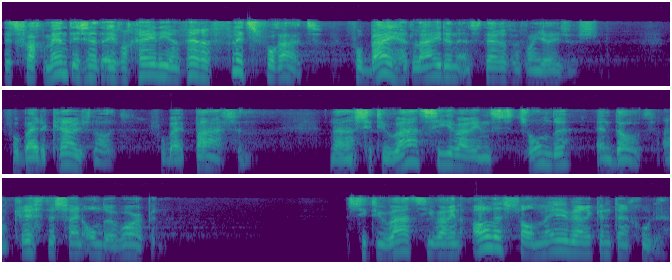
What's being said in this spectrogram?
Dit fragment is in het evangelie een verre flits vooruit. Voorbij het lijden en sterven van Jezus. Voorbij de kruisdood. Voorbij Pasen naar een situatie waarin zonde en dood aan Christus zijn onderworpen. Een situatie waarin alles zal meewerken ten goede.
